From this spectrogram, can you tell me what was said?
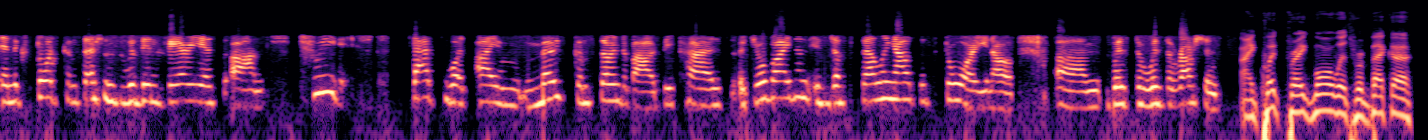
and extort concessions within various um, treaties. That's what I am most concerned about because Joe Biden is just selling out the store, you know, um, with the with the Russians. All right, quick break. More with Rebekah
